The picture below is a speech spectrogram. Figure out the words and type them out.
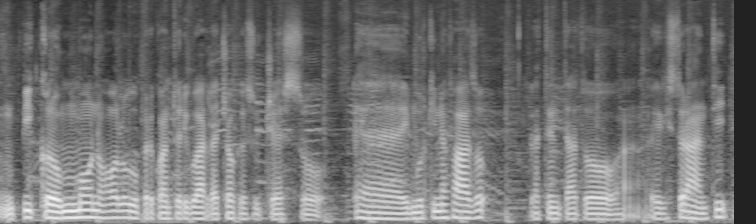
un piccolo monologo per quanto riguarda ciò che è successo eh, in Burkina Faso, l'attentato ai ristoranti.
